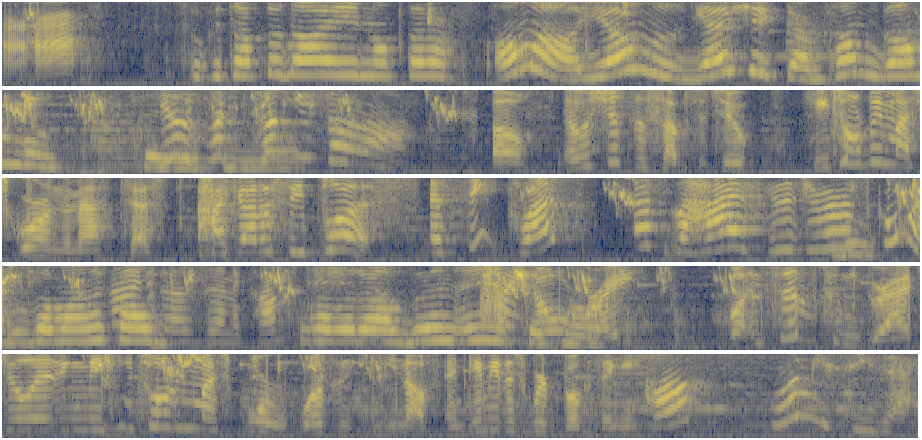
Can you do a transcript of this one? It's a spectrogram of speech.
Uh-huh. Bu kitapta daha iyi notlar al. Ama yalnız gerçekten tam Gumball Dude, what seviyesinde. Oh, it was just a substitute. He told me my score on the math test. I got a C plus. A C plus? That's the highest grade you've ever Bu scored. zamana Not kadar, in a bu competition. kadar aldığın en I yüksek know, not. right? But instead of congratulating me, he told me my score wasn't enough and gave me this weird book thingy. Huh? Let me see that.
